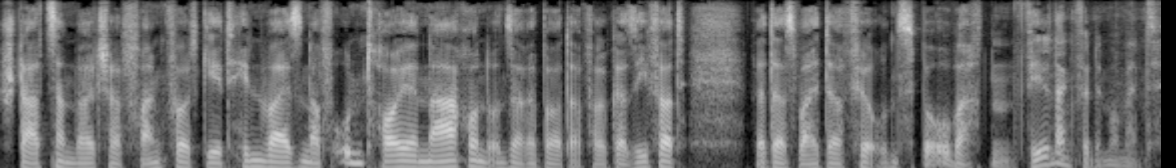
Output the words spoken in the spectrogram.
Staatsanwaltschaft Frankfurt geht Hinweisen auf Untreue nach und unser Reporter Volker Siefert wird das weiter für uns beobachten. Vielen Dank für den Moment.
